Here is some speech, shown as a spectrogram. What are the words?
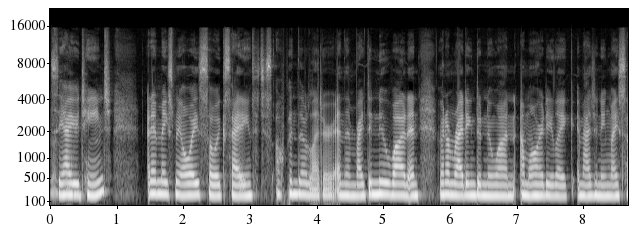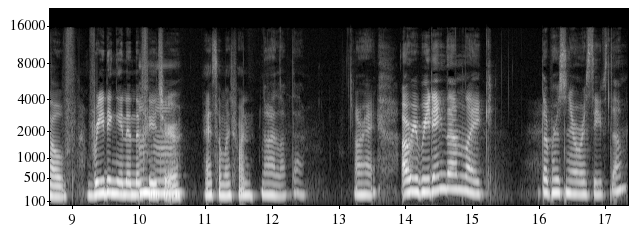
see how you change. And it makes me always so exciting to just open the letter and then write the new one. And when I'm writing the new one, I'm already like imagining myself reading it in the mm-hmm. future. And it's so much fun. No, I love that. All right. Are we reading them like the person who receives them?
